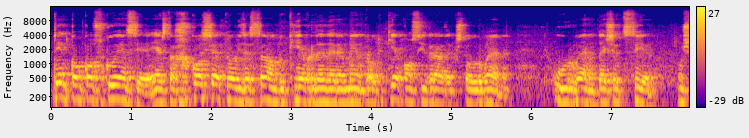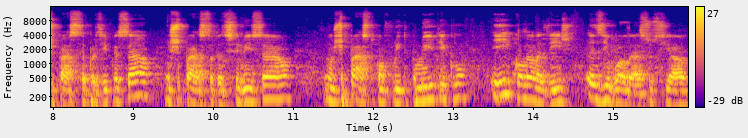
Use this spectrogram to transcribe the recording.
tendo como consequência esta reconceptualização do que é verdadeiramente ou do que é considerada questão urbana, o urbano deixa de ser um espaço de participação, um espaço de redistribuição, um espaço de conflito político e, como ela diz, a desigualdade social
